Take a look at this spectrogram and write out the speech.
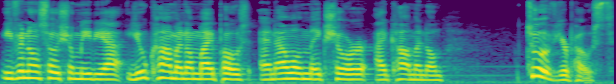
even on social media. You comment on my post, and I will make sure I comment on two of your posts.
